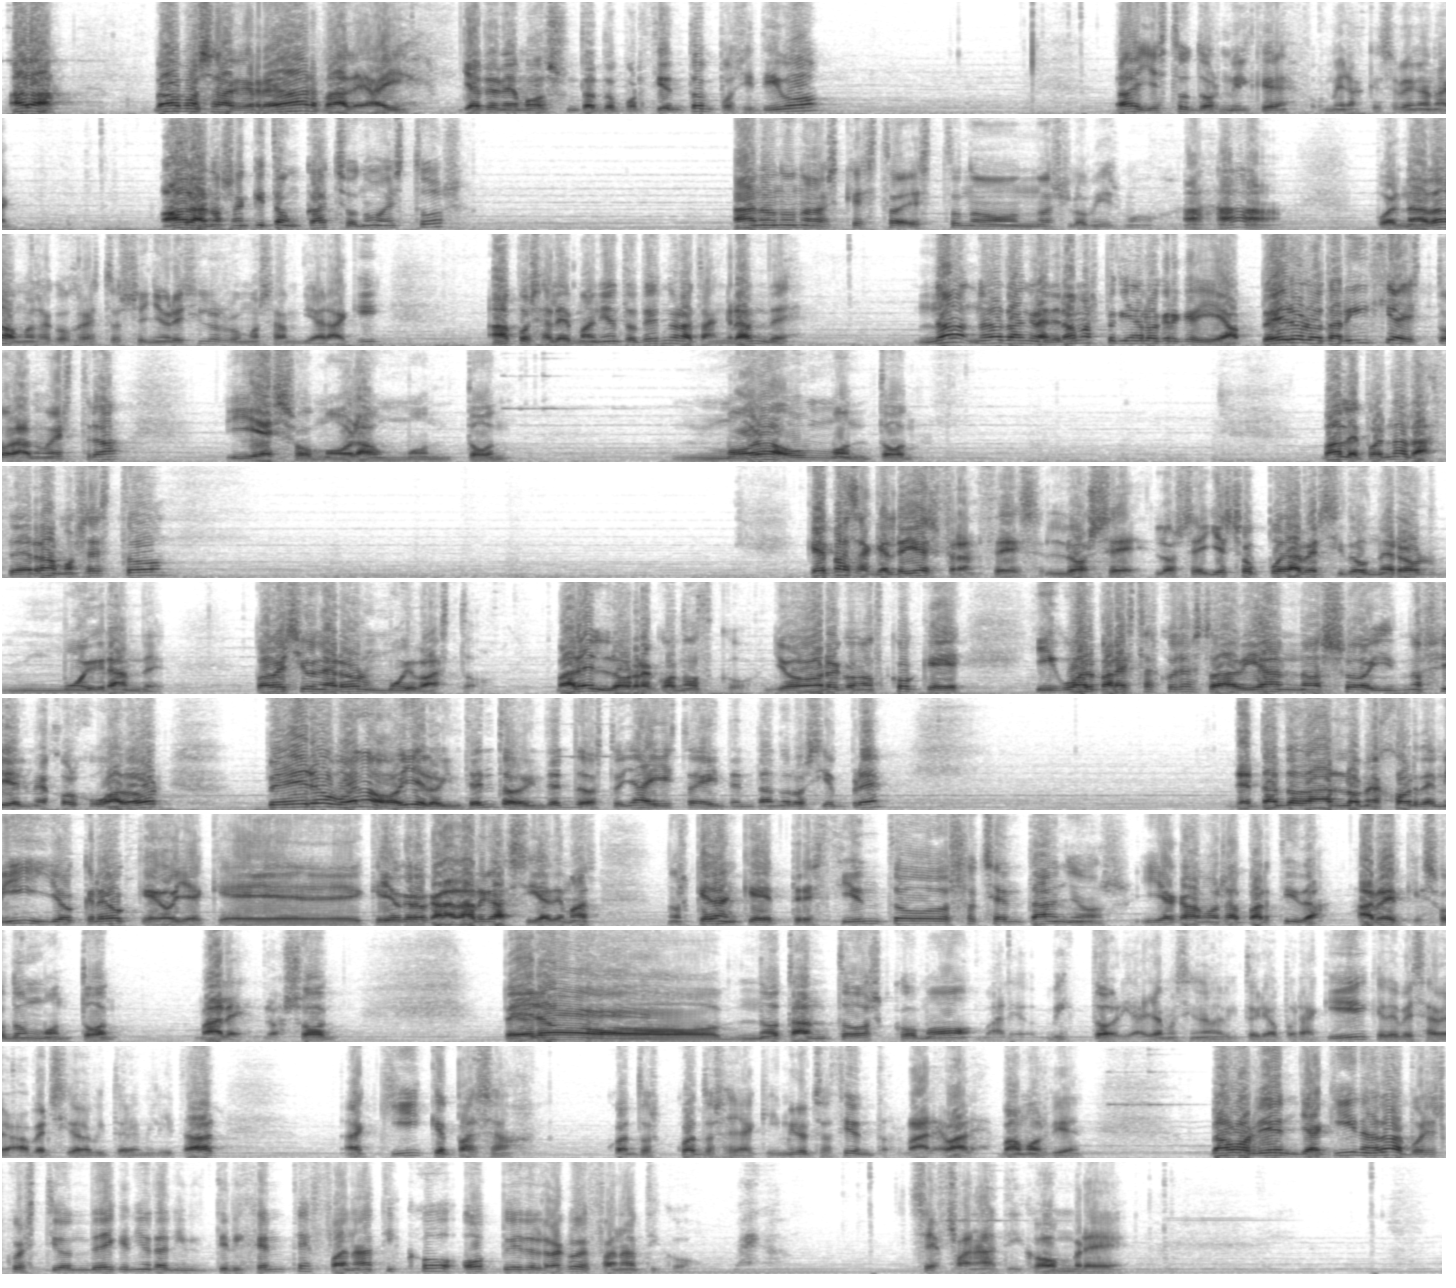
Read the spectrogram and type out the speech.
¡Hala! Vamos a guerrear. Vale, ahí. Ya tenemos un tanto por ciento en positivo. Ah, ¿y estos 2.000 qué? Pues mira, que se vengan aquí. ¡Hala! Nos han quitado un cacho, ¿no? ¿Estos? Ah, no, no, no. Es que esto, esto no, no es lo mismo. Ajá. Pues nada, vamos a coger a estos señores y los vamos a enviar aquí. Ah, pues Alemania entonces no era tan grande. No, no era tan grande, era más pequeña de lo que quería. Pero Lotaricia es toda nuestra. Y eso mola un montón. Mola un montón. Vale, pues nada, cerramos esto. ¿Qué pasa? Que el rey es francés, lo sé, lo sé. Y eso puede haber sido un error muy grande. Puede haber sido un error muy vasto. ¿Vale? Lo reconozco. Yo reconozco que igual para estas cosas todavía no soy, no soy el mejor jugador. Pero bueno, oye, lo intento, lo intento. Estoy ahí, estoy intentándolo siempre intentando dar lo mejor de mí y yo creo que, oye, que, yo creo que a la larga sí, además, nos quedan que 380 años y acabamos la partida. A ver, que son un montón, vale, lo son. Pero no tantos como, vale, victoria, ya hemos tenido una victoria por aquí, que debe haber sido la victoria militar. Aquí, ¿qué pasa? ¿Cuántos, ¿Cuántos hay aquí? 1800. Vale, vale, vamos bien. Vamos bien, y aquí nada, pues es cuestión de que niño tan inteligente, fanático o pie del rasgo de fanático. Venga, sé fanático, hombre.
